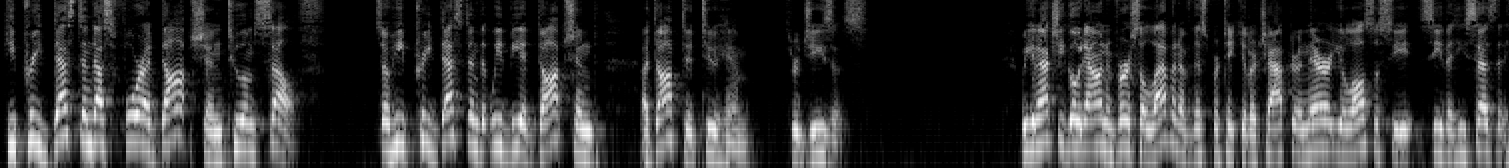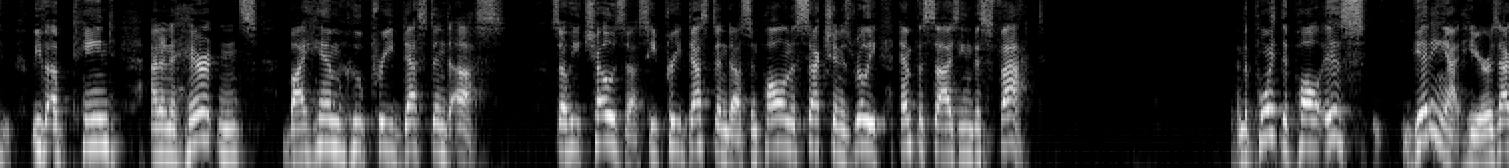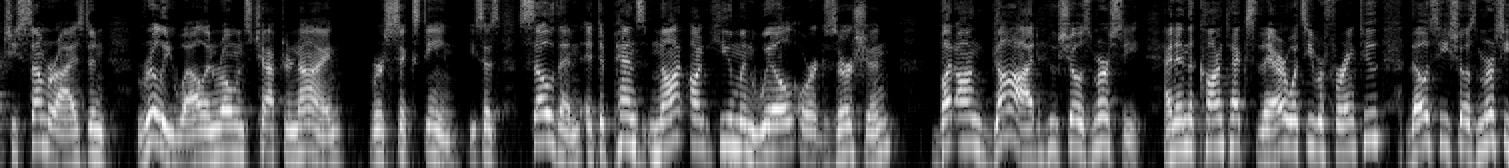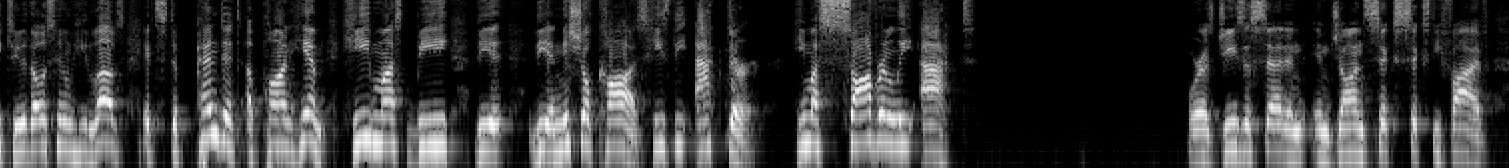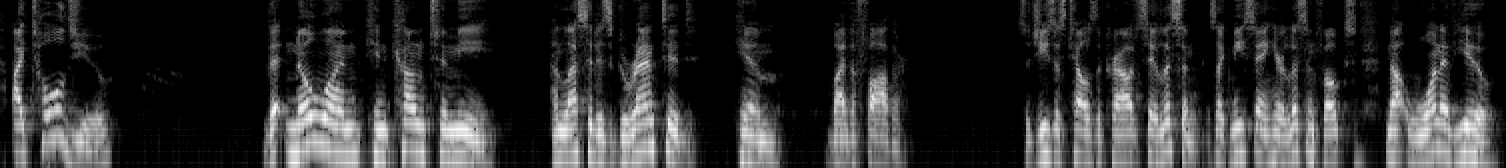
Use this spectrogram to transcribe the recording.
He predestined us for adoption to himself. So he predestined that we'd be adoption, adopted to him through Jesus. We can actually go down in verse 11 of this particular chapter, and there you'll also see, see that he says that we've obtained an inheritance by him who predestined us. So he chose us. He predestined us. And Paul in this section is really emphasizing this fact. And the point that Paul is getting at here is actually summarized in really well in Romans chapter 9, verse 16. He says, So then, it depends not on human will or exertion, but on God who shows mercy. And in the context there, what's he referring to? Those he shows mercy to, those whom he loves, it's dependent upon him. He must be the, the initial cause. He's the actor. He must sovereignly act. Whereas Jesus said in, in John 6, 65, I told you that no one can come to me unless it is granted him by the Father. So Jesus tells the crowd, say, listen, it's like me saying here, listen folks, not one of you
